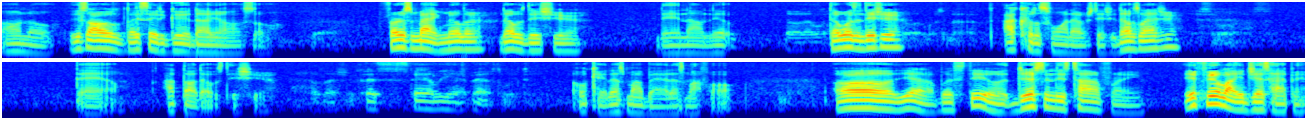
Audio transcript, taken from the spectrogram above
I don't know. It's all they say the good die young. So first Mac Miller, that was this year. Then now Nip. No, that, that wasn't this year. Was I could have sworn that was this year. That was last year. Yes, Damn. I thought that was this year. Okay, that's my bad. That's my fault. Uh, yeah, but still, just in this time frame, it feel like it just happened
